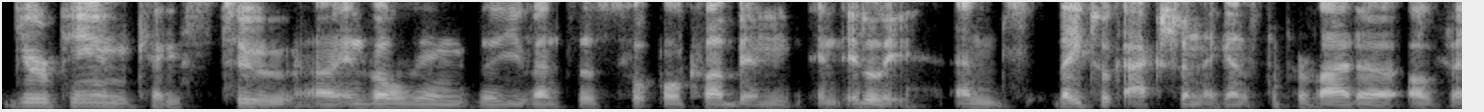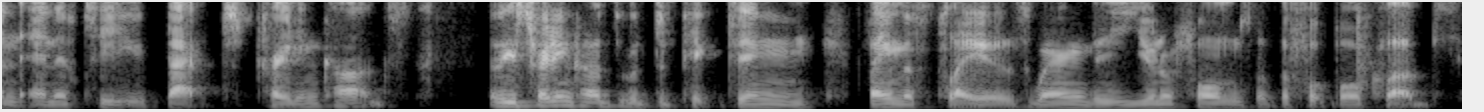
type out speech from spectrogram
European case too uh, involving the Juventus football club in in Italy, and they took action against the provider of an NFT-backed trading cards. And these trading cards were depicting famous players wearing the uniforms of the football clubs,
